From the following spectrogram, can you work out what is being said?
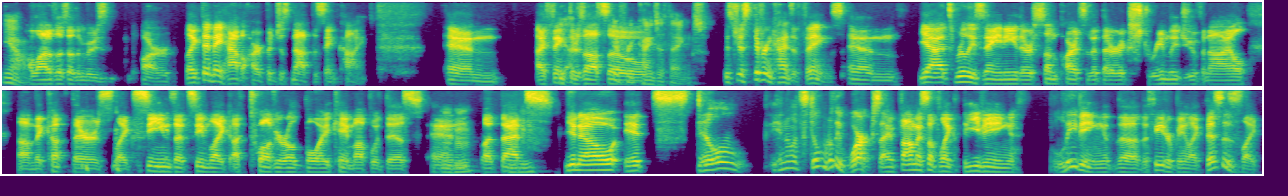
yeah. a lot of those other movies are like they may have a heart but just not the same kind. And I think yeah, there's also different kinds of things. It's just different kinds of things, and yeah, it's really zany. There's some parts of it that are extremely juvenile. Um, they cut there's like scenes that seem like a 12 year old boy came up with this, and mm-hmm. but that's mm-hmm. you know it's still you know it still really works. I found myself like leaving leaving the the theater being like this is like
